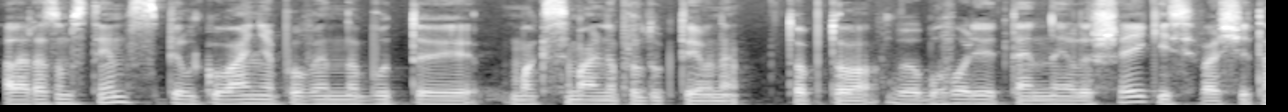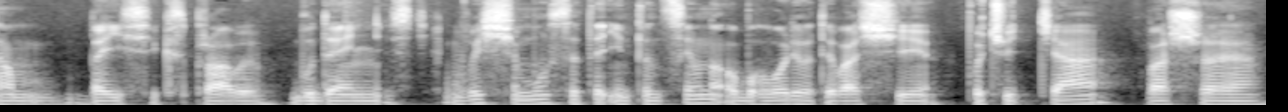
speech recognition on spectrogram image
але разом з тим спілкування повинно бути максимально продуктивне. Тобто ви обговорюєте не лише якісь ваші там бейсік справи, буденність, ви ще мусите інтенсивно обговорювати ваші почуття, ваше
